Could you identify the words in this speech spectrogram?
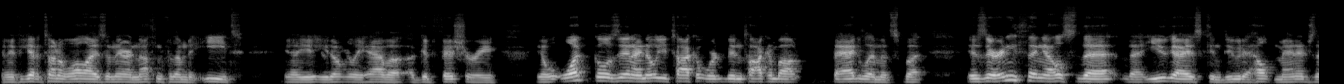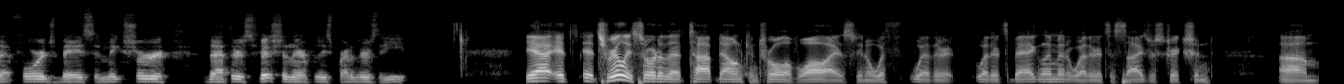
And if you got a ton of walleyes in there and nothing for them to eat, you know, you, you don't really have a, a good fishery. You know, what goes in? I know you talk. We've been talking about bag limits, but is there anything else that that you guys can do to help manage that forage base and make sure that there's fish in there for these predators to eat? Yeah, it's it's really sort of that top down control of walleyes. You know, with whether it whether it's bag limit or whether it's a size restriction. Um,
